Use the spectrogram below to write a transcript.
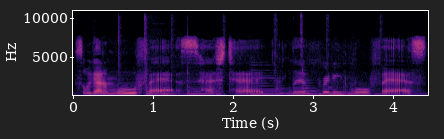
So, we got to move fast. Hashtag live pretty, move fast.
